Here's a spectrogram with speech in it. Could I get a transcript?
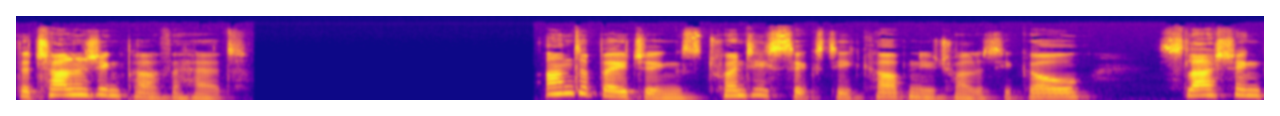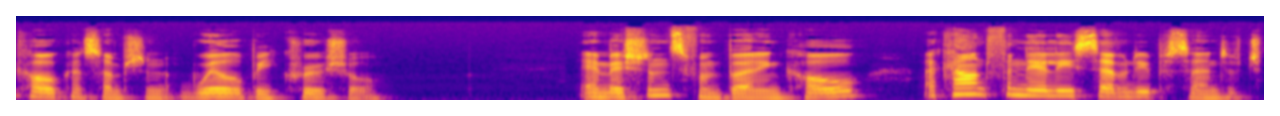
The challenging path ahead. Under Beijing's 2060 carbon neutrality goal, slashing coal consumption will be crucial. Emissions from burning coal account for nearly 70%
